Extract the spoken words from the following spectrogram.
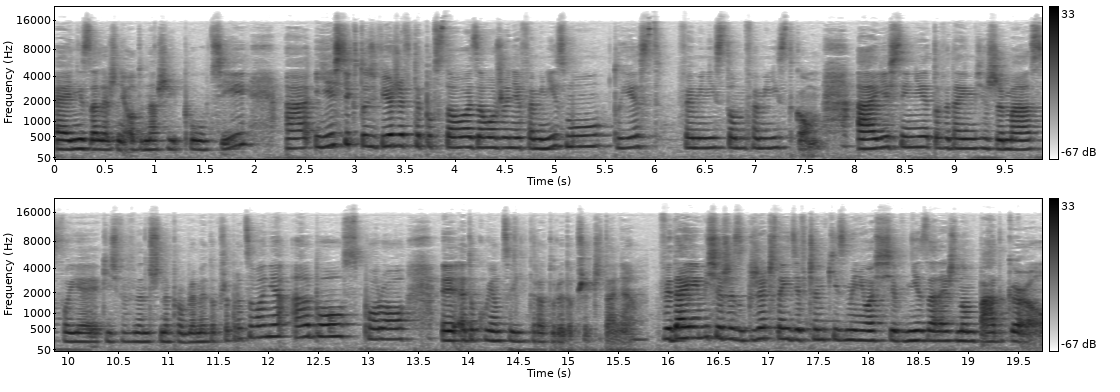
e, niezależnie od naszej płci. I jeśli ktoś wierzy w te podstawowe założenia feminizmu, to jest feministą, feministką. A jeśli nie, to wydaje mi się, że ma swoje jakieś wewnętrzne problemy do przepracowania albo sporo y, edukującej literatury do przeczytania. Wydaje mi się, że z grzecznej dziewczynki zmieniłaś się w niezależną bad girl.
